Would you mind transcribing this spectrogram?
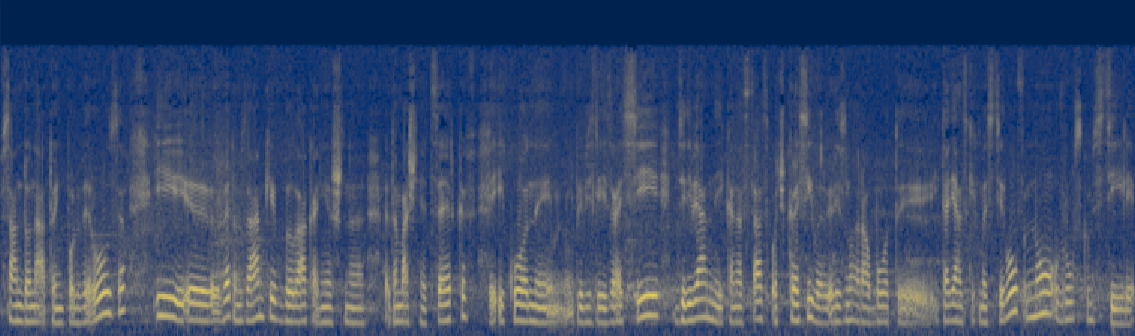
в Сан-Донато ин Польвероза, и э, в этом замке была, конечно, домашняя церковь, иконы привезли из России, деревянный иконостас, очень красивой резной работы итальянских мастеров, но в русском стиле.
